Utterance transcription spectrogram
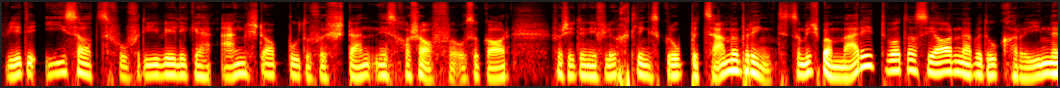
wie der Einsatz von Freiwilligen Ängste abbaut und Verständnis kann schaffen und sogar verschiedene Flüchtlingsgruppen zusammenbringt. Zum Beispiel Merit, wo das Jahr neben den Ukrainer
